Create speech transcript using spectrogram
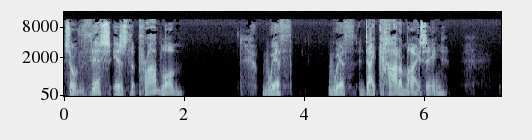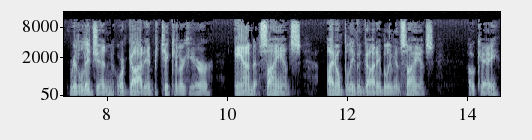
So, this is the problem with with dichotomizing religion, or God in particular here, and science. I don't believe in God, I believe in science. Okay?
